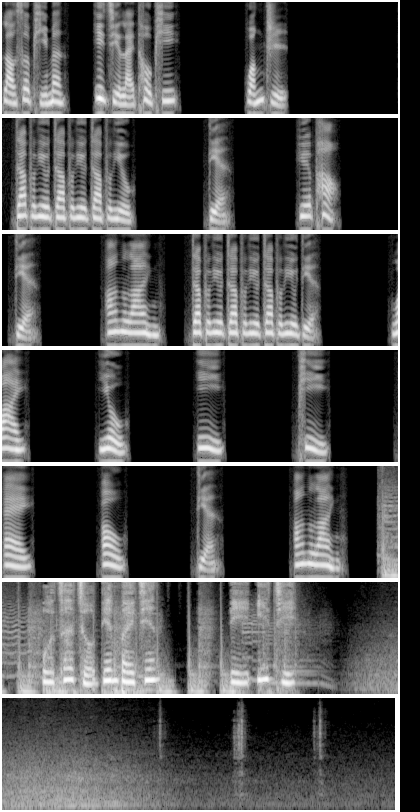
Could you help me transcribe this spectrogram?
老色皮们，一起来透批！网址：w w w 点约炮点 online w w w 点 y u e p a o 点 online。我在酒店拜见，第一集。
